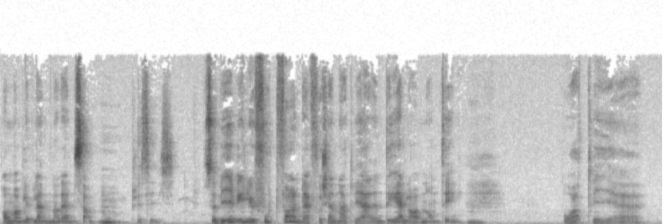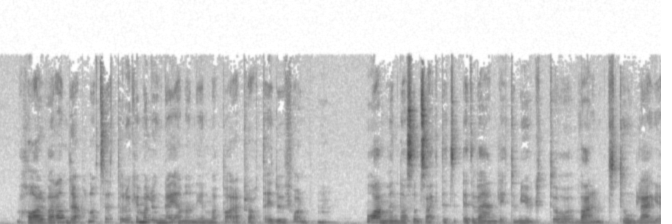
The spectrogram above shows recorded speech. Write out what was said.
om man blev lämnad ensam. Mm. Precis. Så vi vill ju fortfarande få känna att vi är en del av någonting Mm. och att vi eh, har varandra på något sätt. Och då kan man lugna hjärnan genom att bara prata i du-form. Mm. Och använda som sagt ett, ett vänligt och mjukt och varmt tonläge.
